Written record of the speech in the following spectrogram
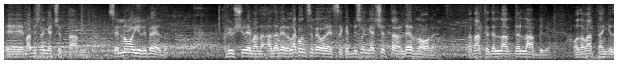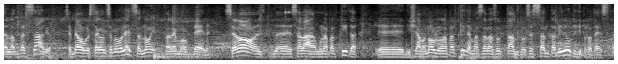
eh, ma bisogna accettarlo. Se noi, ripeto, riusciremo ad, avere la consapevolezza che bisogna accettare l'errore da parte dell'arbitro o da parte anche dell'avversario, se abbiamo questa consapevolezza noi faremo bene, se no eh, sarà una partita, eh, diciamo non una partita ma sarà soltanto 60 minuti di protesta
